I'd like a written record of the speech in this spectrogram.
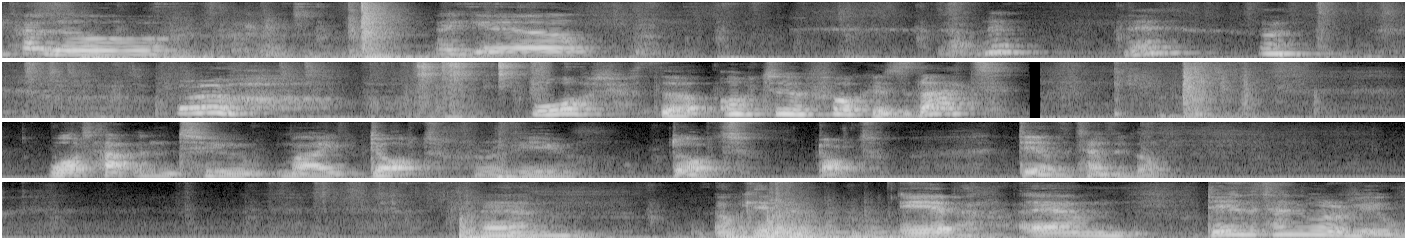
hello. Hi, girl. What's happening? Yeah? Huh. Oh, what the utter fuck is that? What happened to my dot review? Dot, dot, Day of the Tentacle. Um, okay, Abe, um, Day of the Tentacle review.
